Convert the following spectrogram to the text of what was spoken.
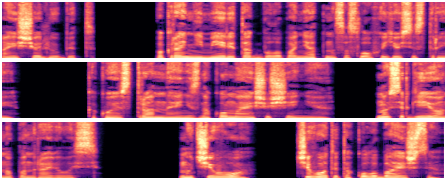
а еще любит. По крайней мере, так было понятно со слов ее сестры. Какое странное, незнакомое ощущение. Но Сергею оно понравилось. «Ну чего? Чего ты так улыбаешься?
